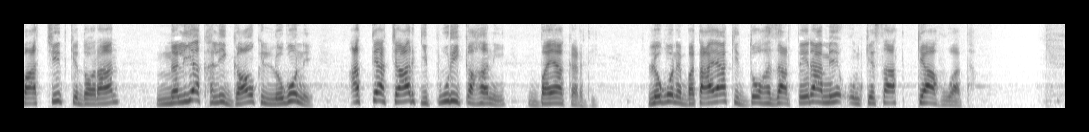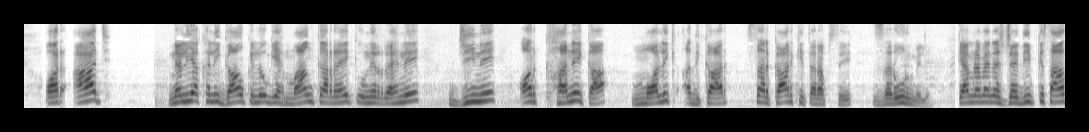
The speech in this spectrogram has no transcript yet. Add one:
बातचीत के दौरान नलिया खली गाँव के लोगों ने अत्याचार की पूरी कहानी बयां कर दी। लोगों ने बताया कि 2013 में उनके साथ क्या हुआ था। और आज नलियाखली गाँव के लोग यह मांग कर रहे हैं कि उन्हें रहने, जीने और खाने का मौलिक अधिकार सरकार की तरफ़ से ज़रूर मिले। कैमरामैन एस जयदीप के साथ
